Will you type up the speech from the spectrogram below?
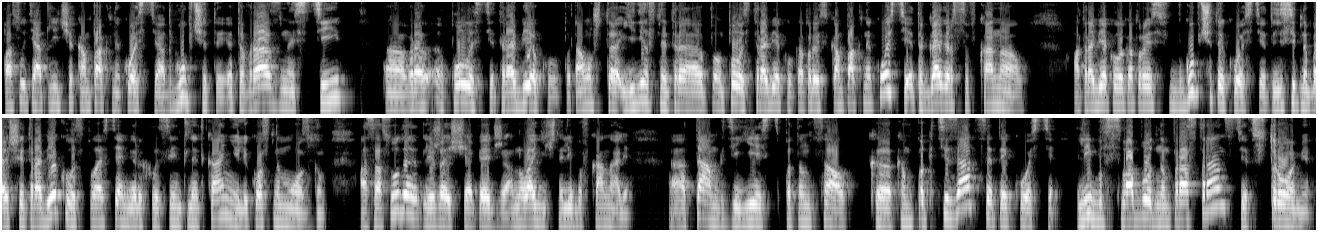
По сути, отличие компактной кости от губчатой – это в разности в полости трабекул, потому что единственная полость трабекул, которая есть в компактной кости, это гаверсов канал. А трабекулы, которые есть в губчатой кости, это действительно большие трабекулы с полостями рыхлой соединительной ткани или костным мозгом. А сосуды, лежащие, опять же, аналогично либо в канале, а, там, где есть потенциал к компактизации этой кости, либо в свободном пространстве, в строме,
